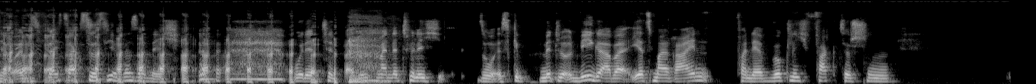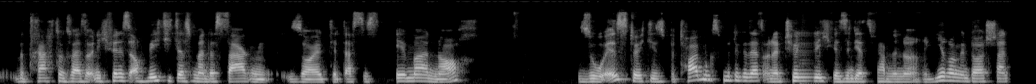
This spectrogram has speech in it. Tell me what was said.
ja, ja vielleicht sagst du es hier besser nicht. Wo der Tipp, also ich meine natürlich so, es gibt Mittel und Wege, aber jetzt mal rein von der wirklich faktischen Betrachtungsweise. Und ich finde es auch wichtig, dass man das sagen sollte, dass es immer noch so ist durch dieses Betäubungsmittelgesetz. Und natürlich, wir sind jetzt, wir haben eine neue Regierung in Deutschland,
